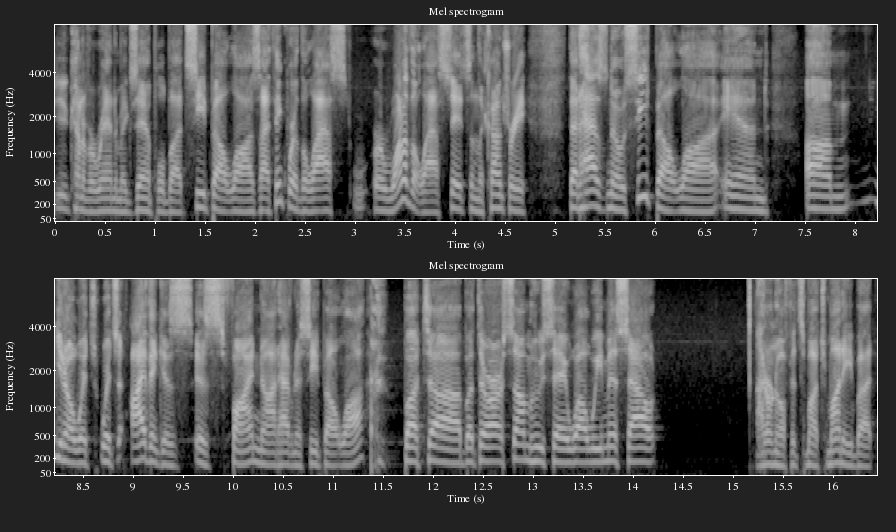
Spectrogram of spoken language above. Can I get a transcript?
a kind of a random example, but seatbelt laws. I think we're the last or one of the last states in the country that has no seatbelt law, and um, you know, which which I think is is fine not having a seatbelt law. But uh, but there are some who say, well, we miss out I don't know if it's much money, but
